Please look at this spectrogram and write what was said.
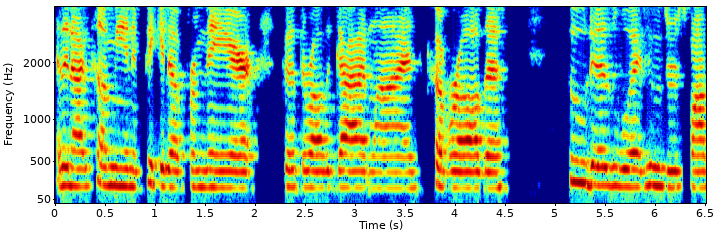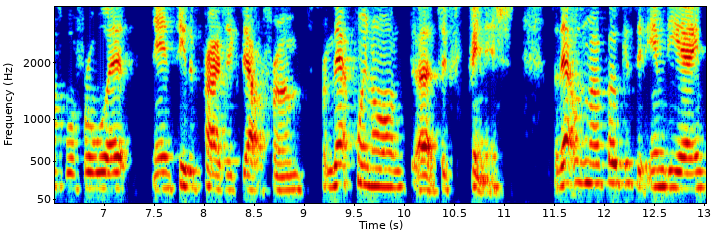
then I'd come in and pick it up from there, go through all the guidelines, cover all the who does what, who's responsible for what, and see the projects out from from that point on uh, to finish. So that was my focus at MDA.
